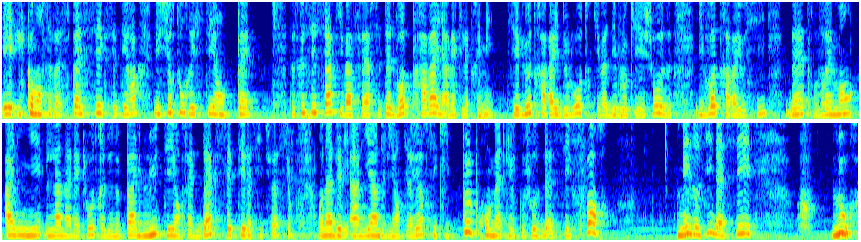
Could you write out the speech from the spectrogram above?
et, comment ça va se passer, etc. Et surtout rester en paix parce que c'est ça qui va faire, c'est peut-être votre travail avec l'être aimé. C'est le travail de l'autre qui va débloquer les choses et votre travail aussi d'être vraiment aligné l'un avec l'autre et de ne pas lutter, en fait, d'accepter la situation. On a un lien de vie antérieure, c'est qui peut promettre quelque chose d'assez fort, mais aussi d'assez lourd.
